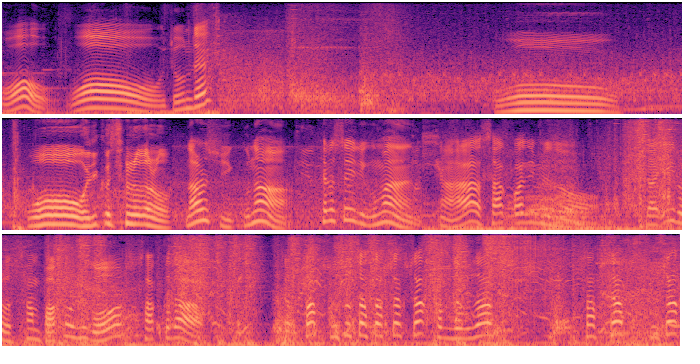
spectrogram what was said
Wow wow 좋은데? 오. 와 어디까지 올라가노? 날수 있구나. parasail이구만. 야, 싹 빠지면서. 자, 2로 3 바꿔주고, 싹 그다. 자, 싹, 수수, 싹, 싹, 싹, 싹, 감사합니다. 싹, 싹, 수싹,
